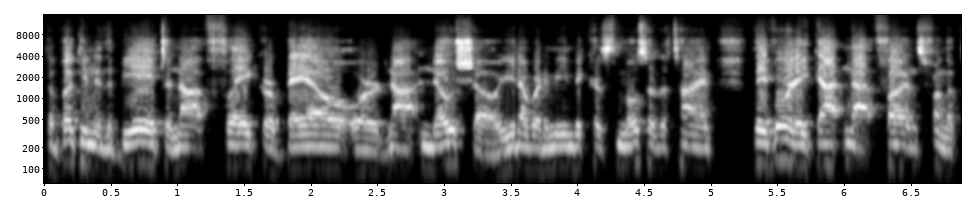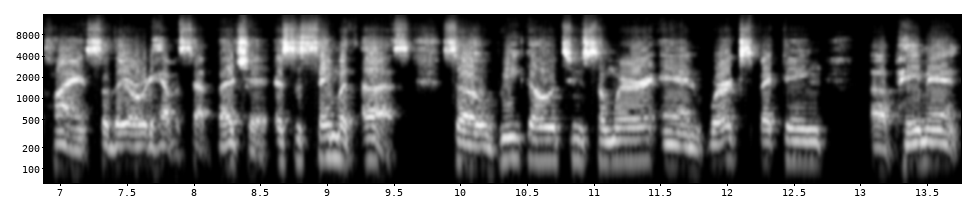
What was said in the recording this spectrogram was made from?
the booking of the BA to not flake or bail or not no show. You know what I mean? Because most of the time they've already gotten that funds from the client. So they already have a set budget. It's the same with us. So we go to somewhere and we're expecting uh, payment,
